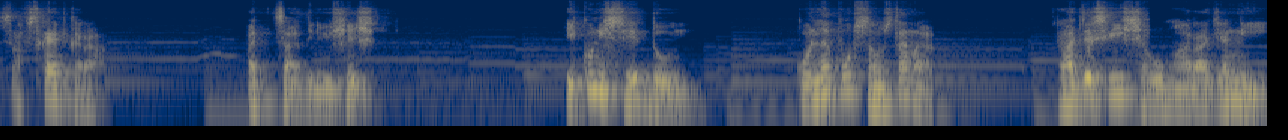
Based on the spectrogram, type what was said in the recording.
सबस्क्राईब करा. आजचा दिनविशेष एकोणीसशे दोन. कोल्हापूर संस्थानात राजश्री शाहू महाराज यांनी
